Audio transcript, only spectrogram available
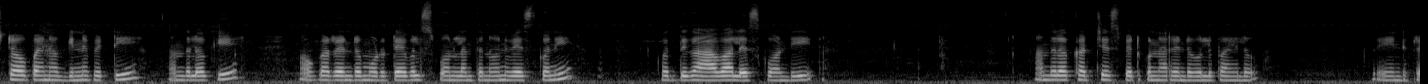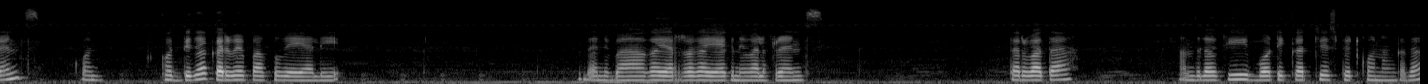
స్టవ్ పైన ఒక గిన్నె పెట్టి అందులోకి ఒక రెండు మూడు టేబుల్ స్పూన్లంత నూనె వేసుకొని కొద్దిగా ఆవాలు వేసుకోండి. అందులో కట్ చేసి పెట్టుకున్న రెండు ఉల్లిపాయలు వేయండి ఫ్రెండ్స్. కొద్దిగా కరివేపాకు వేయాలి. దాన్ని బాగా ఎర్రగా ఏగనివ్వాలి ఫ్రెండ్స్. తర్వాత అందులోకి బోటికి కట్ చేసి పెట్టుకున్నాం కదా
